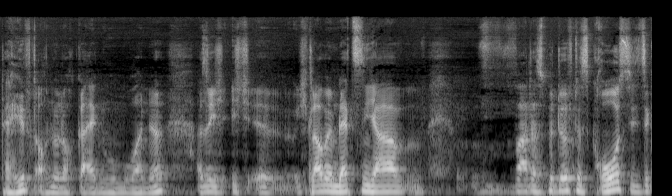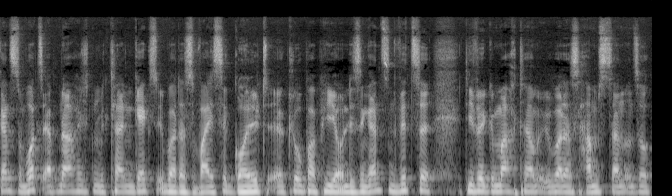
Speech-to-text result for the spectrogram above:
da hilft auch nur noch Galgenhumor. Ne? Also ich, ich, äh, ich glaube, im letzten Jahr war das Bedürfnis groß, diese ganzen WhatsApp-Nachrichten mit kleinen Gags über das weiße Gold, äh, und diese ganzen Witze, die wir gemacht haben über das Hamstern und so.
